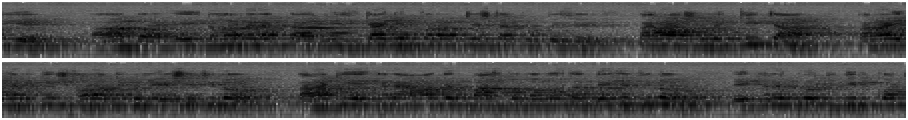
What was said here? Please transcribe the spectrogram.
দিয়ে এই ধরনের একটা মিসগাইডেড করার চেষ্টা করতেছে, তারা আসলে কি চায়? তারা এখানে কি সরজীবনে এসেছিল? তারা কি এখানে আমাদের বাস্তব অবস্থা দেখেছিল? এখানে প্রতিদিন কত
